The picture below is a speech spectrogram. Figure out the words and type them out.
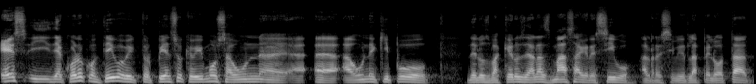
Es, y de acuerdo contigo, Víctor, pienso que vimos a un, a, a- a un equipo de los vaqueros de alas más agresivo al recibir la pelota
